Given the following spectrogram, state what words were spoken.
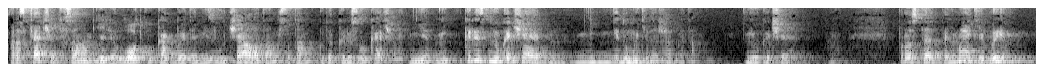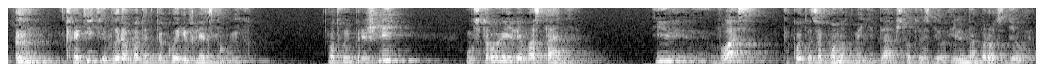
раскачивать в самом деле лодку, как бы это ни звучало, там, что там какую-то крысу укачивать. Нет, не, крыс не укачает, не, не думайте даже об этом. Не укачает. Просто, понимаете, вы хотите выработать какой рефлекс-то у них. Вот вы пришли, устроили восстание, и власть какой-то закон отменит, да, что-то сделает, или наоборот сделает.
